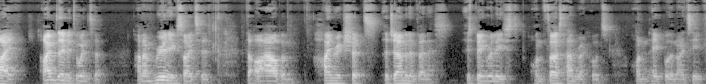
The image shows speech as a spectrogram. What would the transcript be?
Hi, I'm David De Winter, and I'm really excited that our album, Heinrich Schütz, A German in Venice, is being released on First Hand Records on April the 19th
